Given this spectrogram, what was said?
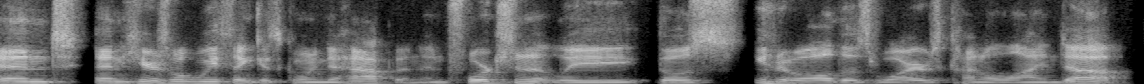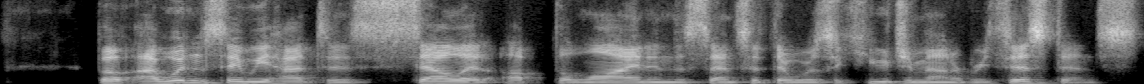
and and here's what we think is going to happen. And fortunately those you know all those wires kind of lined up but i wouldn't say we had to sell it up the line in the sense that there was a huge amount of resistance.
